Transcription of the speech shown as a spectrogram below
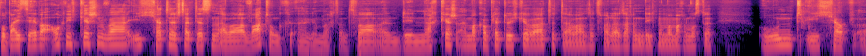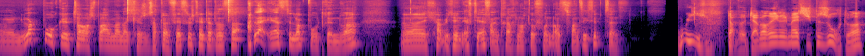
Wobei ich selber auch nicht cashen war. Ich hatte stattdessen aber Wartung äh, gemacht. Und zwar äh, den Nachtcache einmal komplett durchgewartet. Da waren so zwei, drei Sachen, die ich nochmal machen musste. Und ich habe ein Logbuch getauscht bei einem meiner Caches. Ich habe dann festgestellt, dass das der allererste Logbuch drin war. Äh, ich habe mich den FTF-Eintrag noch gefunden aus 2017. Ui. Da wird der aber regelmäßig besucht, oder?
